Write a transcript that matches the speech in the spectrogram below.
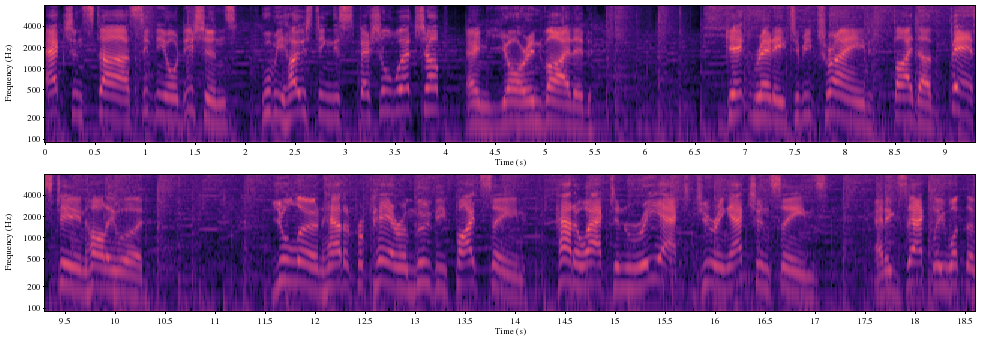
Action Star Sydney Auditions will be hosting this special workshop, and you're invited. Get ready to be trained by the best in Hollywood. You'll learn how to prepare a movie fight scene, how to act and react during action scenes, and exactly what the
